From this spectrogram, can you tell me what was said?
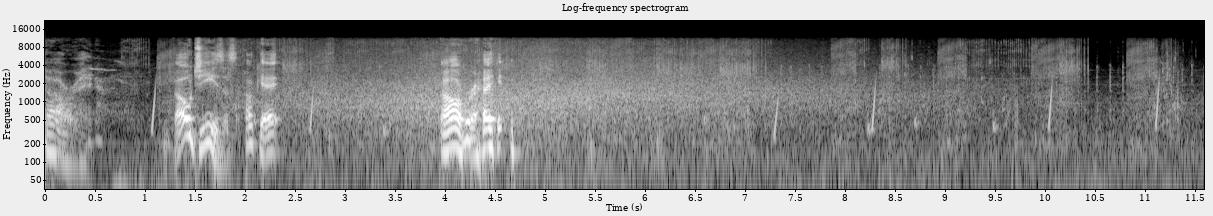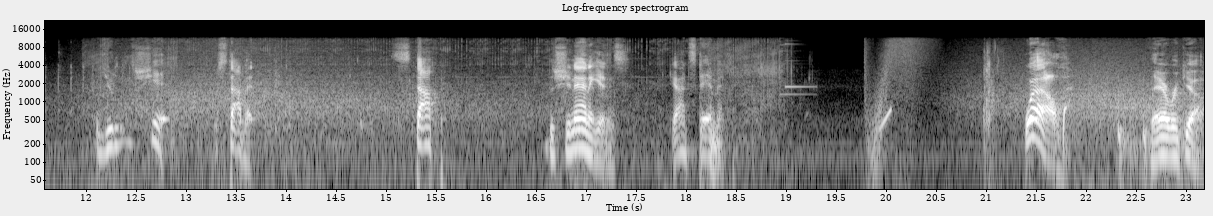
Alright. Oh, Jesus. Okay. Alright. You little shit. Stop it. Stop the shenanigans. God damn it. Well, there we go.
